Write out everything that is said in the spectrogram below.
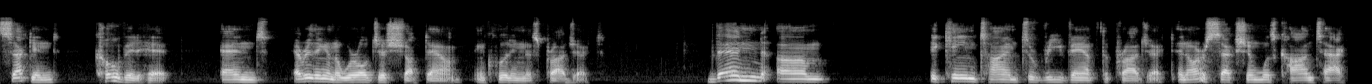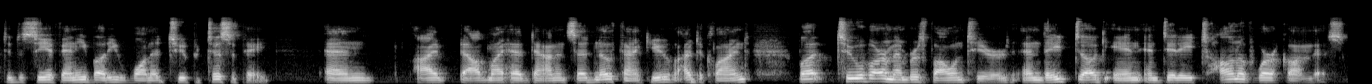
second, COVID hit, and everything in the world just shut down, including this project. Then um, it came time to revamp the project, and our section was contacted to see if anybody wanted to participate. And I bowed my head down and said, No, thank you. I declined. But two of our members volunteered, and they dug in and did a ton of work on this.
